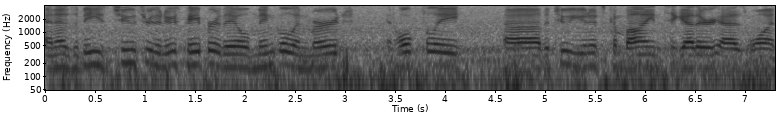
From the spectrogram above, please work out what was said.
and as the bees chew through the newspaper they'll mingle and merge and hopefully uh, the two units combine together as one.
